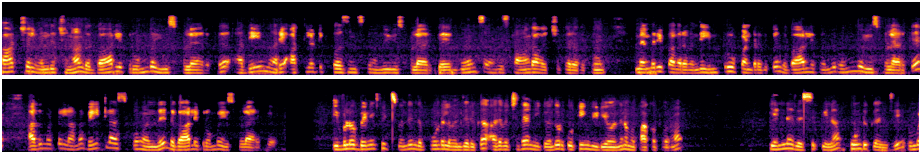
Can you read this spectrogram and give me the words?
காய்ச்சல் வந்துச்சுன்னா அந்த கார்லிக் ரொம்ப யூஸ்ஃபுல்லாக இருக்குது அதே மாதிரி அத்லட்டிக் பர்சன்ஸ்க்கு வந்து யூஸ்ஃபுல்லாக இருக்குது போன்ஸை வந்து ஸ்ட்ராங்காக வச்சுக்கிறதுக்கும் மெமரி பவரை வந்து இம்ப்ரூவ் பண்ணுறதுக்கு இந்த கார்லிக் வந்து ரொம்ப யூஸ்ஃபுல்லாக இருக்குது அது மட்டும் இல்லாமல் வெயிட் லாஸ்க்கும் வந்து இந்த கார்லிக் ரொம்ப யூஸ்ஃபுல்லாக இருக்குது இவ்வளோ பெனிஃபிட்ஸ் வந்து இந்த பூண்டில் வந்து இருக்குது அதை வச்சு தான் இன்றைக்கி வந்து ஒரு குக்கிங் வீடியோ வந்து நம்ம பார்க்க போகிறோம் என்ன ரெசிபினா பூண்டு கஞ்சி ரொம்ப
